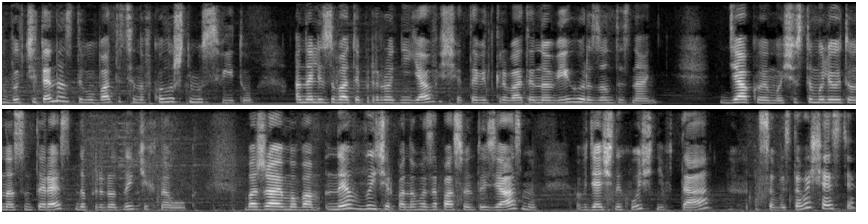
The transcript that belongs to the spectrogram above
Ви вчите нас дивуватися навколишньому світу, аналізувати природні явища та відкривати нові горизонти знань. Дякуємо, що стимулюєте у нас інтерес до природничих наук. Бажаємо вам невичерпаного запасу ентузіазму, вдячних учнів та особистого щастя.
